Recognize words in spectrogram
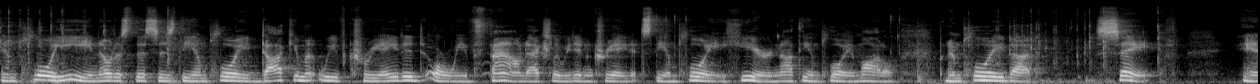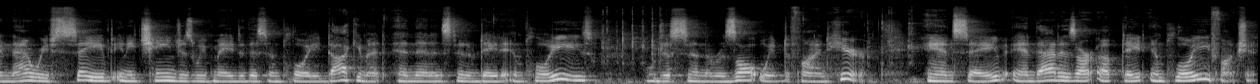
employee, notice this is the employee document we've created or we've found. Actually, we didn't create. It's the employee here, not the employee model. But employee.save. And now we've saved any changes we've made to this employee document. And then instead of data employees, we'll just send the result we've defined here and save, and that is our update employee function.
